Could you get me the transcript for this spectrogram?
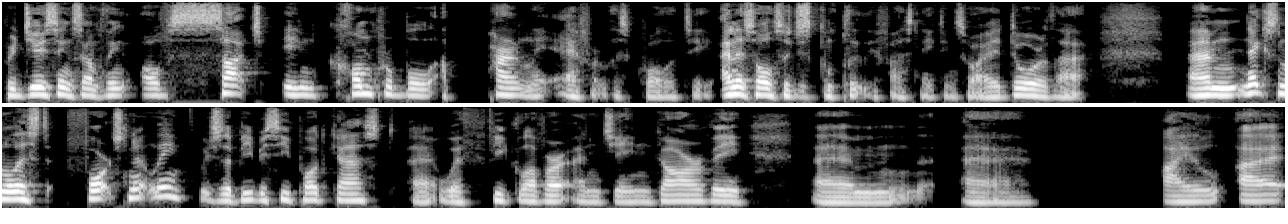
producing something of such incomparable, apparently effortless quality. And it's also just completely fascinating. So I adore that. Um, next on the list, Fortunately, which is a BBC podcast uh, with Fi Glover and Jane Garvey. Um, uh, I, I,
